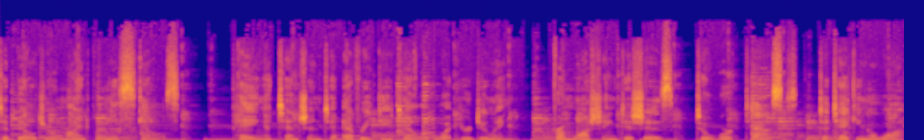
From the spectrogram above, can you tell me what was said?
to build your mindfulness skills, paying attention to every detail of what you're doing, from washing dishes to work tasks to taking a walk.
